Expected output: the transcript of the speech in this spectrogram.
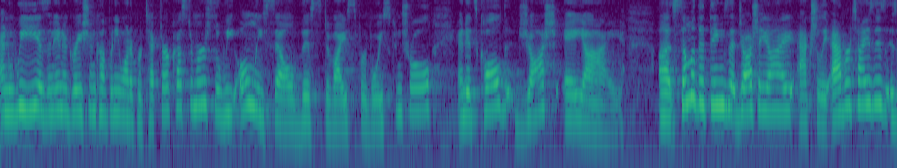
And we, as an integration company, want to protect our customers, so we only sell this device for voice control, and it's called Josh AI. Uh, some of the things that Josh AI actually advertises is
